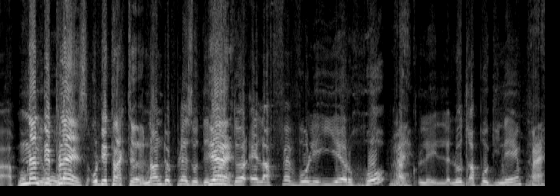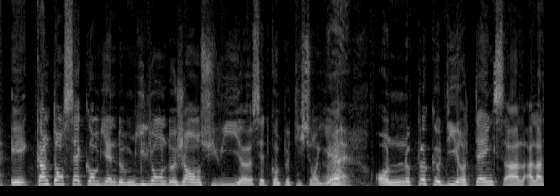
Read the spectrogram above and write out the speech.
a apporté N'en déplaise aux détracteurs. N'en déplaise aux Bien. détracteurs, elle a fait voler hier haut Ouais. le drapeau guinéen. Ouais. Et quand on sait combien de millions de gens ont suivi euh, cette compétition hier, Ouais. on ne peut que dire thanks à, à la,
